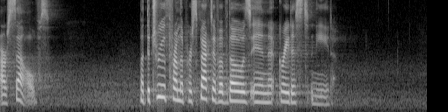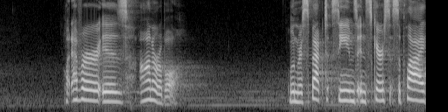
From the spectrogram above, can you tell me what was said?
ourselves, but the truth from the perspective of those in greatest need. Whatever is honorable, when respect seems in scarce supply,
